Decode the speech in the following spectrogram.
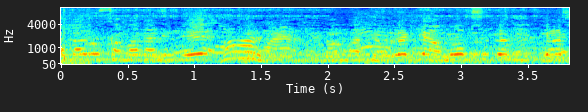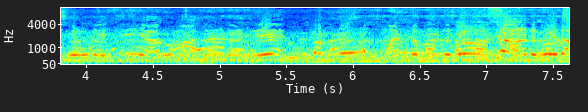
ಎಲ್ಲರೂ ಸಮಾಧಾನ ಇದೆ ನಮ್ಮ ಚೌರಟ್ಟಿ ಅಮೋಕ್ಷದ ಇತಿಹಾಸ ಹೇಳೈತಿ ಯಾರು ಮಾತಾಡ್ಬೇಡ್ರಿ ಮತ್ತೆ ಮೊದಲು ಶಾಲೆಗಳು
